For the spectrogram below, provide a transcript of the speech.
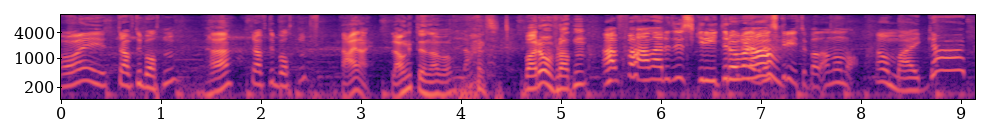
Oi, traff du båten? Hæ? Traff du båten? Nei, nei. Langt unna båten. Bare overflaten. Hva faen er det du skryter over, Prøver å skryte på deg noe nå. Oh my god.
